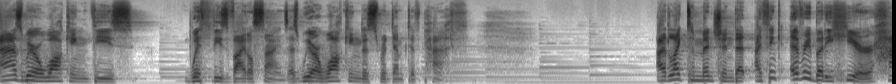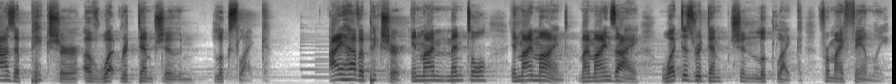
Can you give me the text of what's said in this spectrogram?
as we are walking these with these vital signs, as we are walking this redemptive path, I'd like to mention that I think everybody here has a picture of what redemption looks like. I have a picture in my mental, in my mind, my mind's eye. What does redemption look like for my family?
